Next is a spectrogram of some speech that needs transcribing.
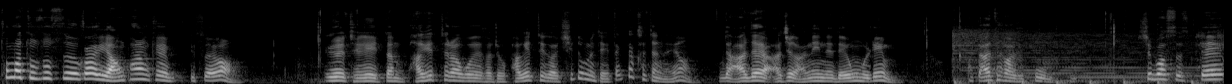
토마토 소스가 이 양파랑 이렇게 있어요. 이게 되게 일단 바게트라고 해가지고 바게트가 식으면 되게 딱딱하잖아요. 근데 아직 아직 안에 있는 내용물이 따뜻해가지고 씹었을 때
